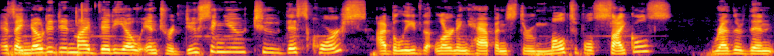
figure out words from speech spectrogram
As I noted in my video introducing you to this course, I believe that learning happens through multiple cycles rather than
